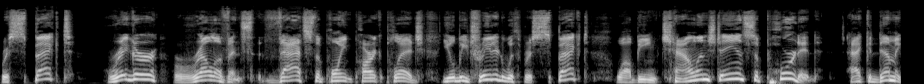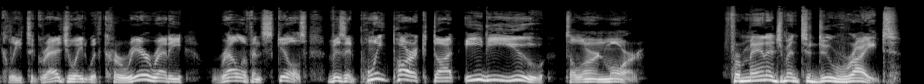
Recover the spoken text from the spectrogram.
Respect, Rigor, relevance. That's the Point Park Pledge. You'll be treated with respect while being challenged and supported academically to graduate with career ready, relevant skills. Visit pointpark.edu to learn more. For management to do right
